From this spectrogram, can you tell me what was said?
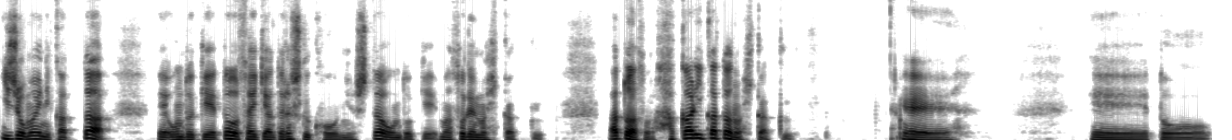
以上前に買った、温度計と最近新しく購入した温度計、まあ、それの比較。あとはその測り方の比較。えーえーと、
